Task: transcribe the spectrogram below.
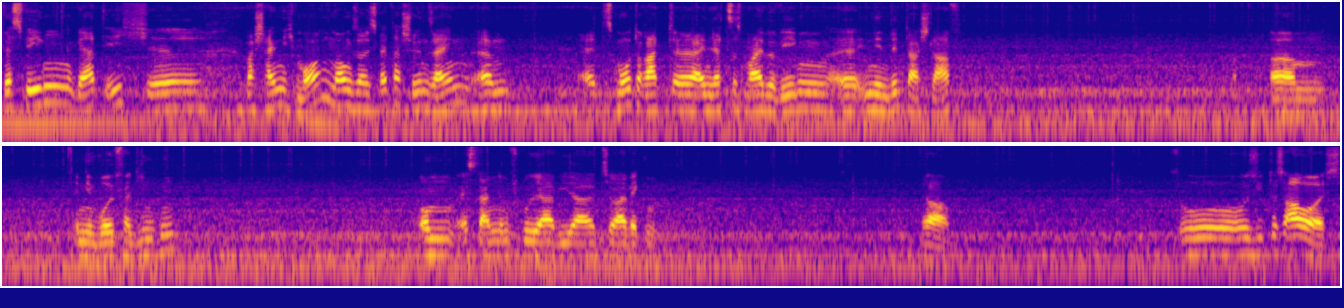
deswegen werde ich äh, wahrscheinlich morgen, morgen soll das Wetter schön sein, ähm, äh, das Motorrad äh, ein letztes Mal bewegen äh, in den Winterschlaf. Ähm, in den wohlverdienten, um es dann im Frühjahr wieder zu erwecken. Ja, so sieht es aus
